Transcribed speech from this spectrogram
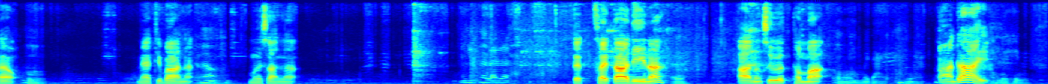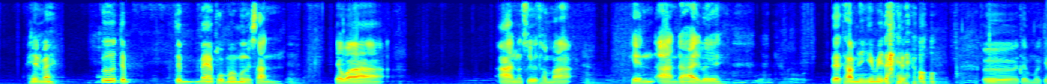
แล้ว อืมแม่ที่บ้านน่ะ อ้าวมือสั่นแล้วอายุเท่าไหรล่ะแต่สายตาดีนะ เอออ่านหนังสือธรรมะอ๋อไม่ได้เนี่ยอ่านได้ อ่านไม่ เห็นเห็นไหมเออแต่แต่แม่ผมมามือสั่นอืมแต่ว่า อ่านหนังสือธรรมะอืมเห็นอ่านได้เลยนั่นเขาแต่ทำอย่างนี้ไม่ได้แล้ว เออ แต่มือแก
